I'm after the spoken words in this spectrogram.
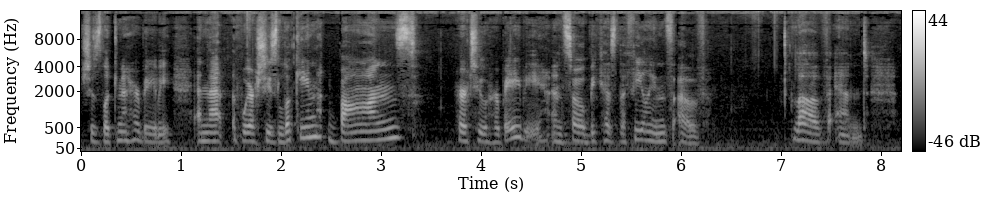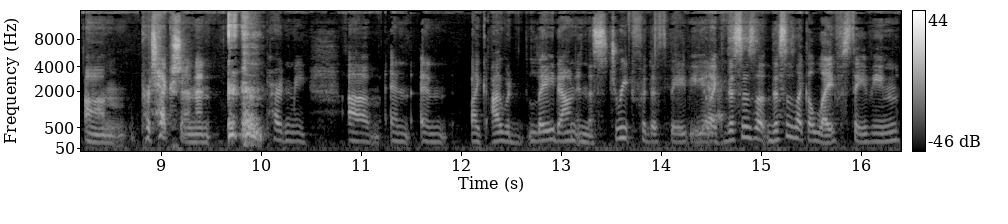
she's looking at her baby, and that where she's looking bonds her to her baby. And so because the feelings of love and um, protection and pardon me um, and and like I would lay down in the street for this baby. Like this is a this is like a life-saving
